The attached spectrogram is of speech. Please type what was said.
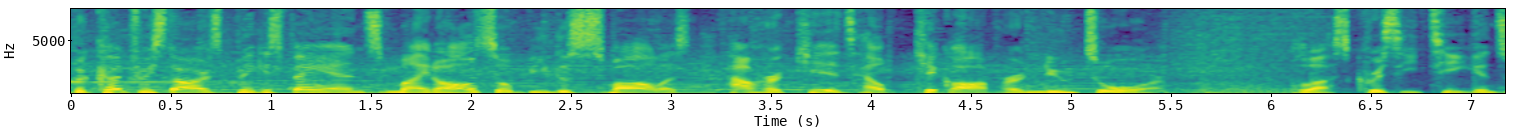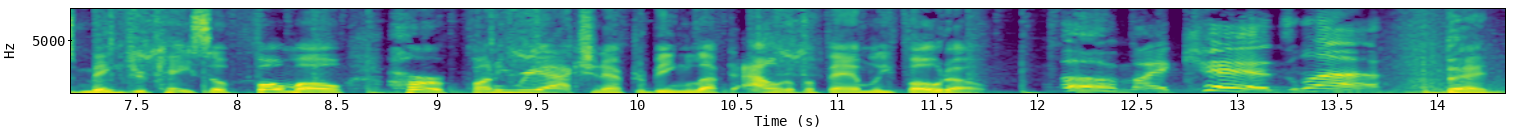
The country star's biggest fans might also be the smallest. How her kids helped kick off her new tour. Plus, Chrissy Teigen's major case of FOMO, her funny reaction after being left out of a family photo. Oh, my kids left. Then,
